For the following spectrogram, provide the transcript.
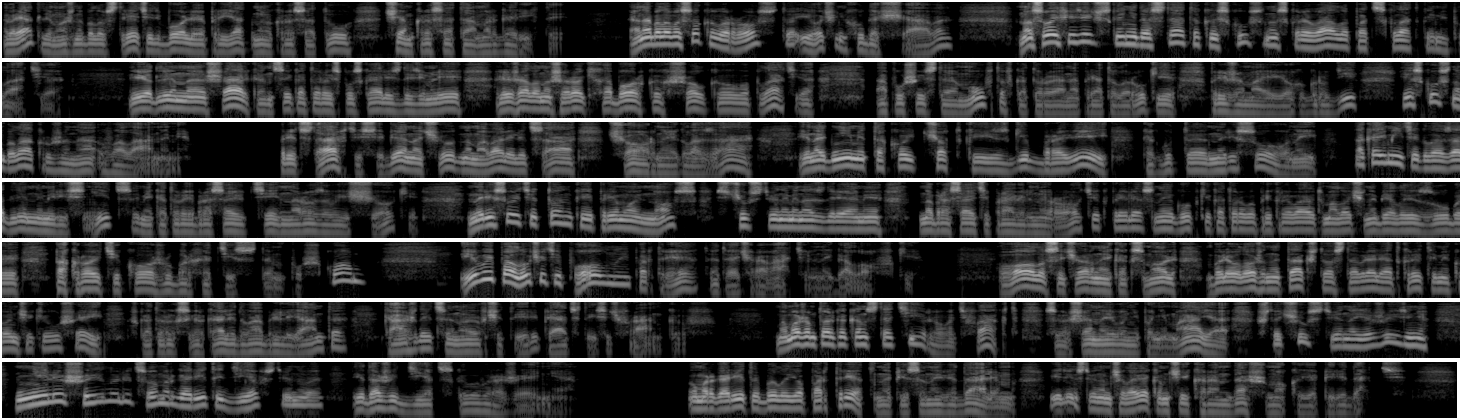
Вряд ли можно было встретить более приятную красоту, чем красота Маргариты. Она была высокого роста и очень худощава, но свой физический недостаток искусно скрывала под складками платья. Ее длинная шаль, концы которой спускались до земли, лежала на широких оборках шелкового платья, а пушистая муфта, в которую она прятала руки, прижимая ее к груди, искусно была окружена валанами. Представьте себе на чудном овале лица черные глаза, и над ними такой четкий изгиб бровей, как будто нарисованный — Окаймите глаза длинными ресницами, которые бросают тень на розовые щеки. Нарисуйте тонкий прямой нос с чувственными ноздрями. Набросайте правильный ротик, прелестные губки которого прикрывают молочно-белые зубы. Покройте кожу бархатистым пушком, и вы получите полный портрет этой очаровательной головки. Волосы, черные как смоль, были уложены так, что оставляли открытыми кончики ушей, в которых сверкали два бриллианта, каждый ценой в четыре-пять тысяч франков. Мы можем только констатировать факт, совершенно его не понимая, что чувственная жизнь не лишила лицо Маргариты девственного и даже детского выражения. У Маргариты был ее портрет, написанный Видалем, единственным человеком, чей карандаш мог ее передать.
